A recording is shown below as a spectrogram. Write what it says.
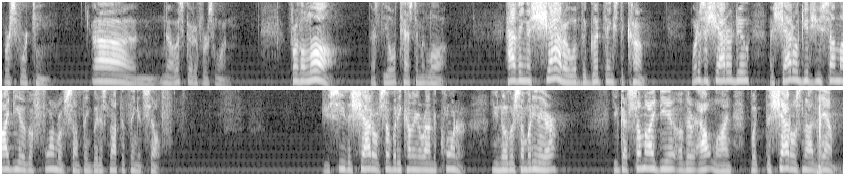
Verse 14. Uh, no, let's go to verse 1. For the law, that's the Old Testament law, having a shadow of the good things to come. What does a shadow do? A shadow gives you some idea of the form of something, but it's not the thing itself. You see the shadow of somebody coming around a corner, you know there's somebody there. You've got some idea of their outline, but the shadow's not them.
